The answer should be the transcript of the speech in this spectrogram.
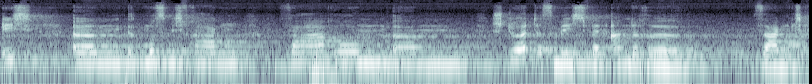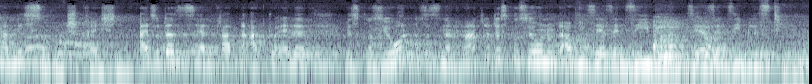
Ich ähm, muss mich fragen, warum ähm, stört es mich, wenn andere sagen, ich kann nicht so gut sprechen. Also das ist ja gerade eine aktuelle Diskussion. Es ist eine harte Diskussion und auch ein sehr, sensibel, sehr sensibles Thema.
